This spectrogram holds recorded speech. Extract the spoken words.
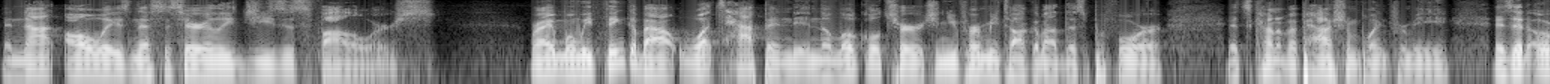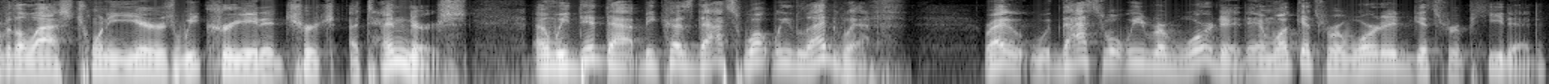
and not always necessarily Jesus followers right? When we think about what's happened in the local church, and you've heard me talk about this before, it's kind of a passion point for me, is that over the last 20 years, we created church attenders. And we did that because that's what we led with, right? That's what we rewarded. And what gets rewarded gets repeated.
